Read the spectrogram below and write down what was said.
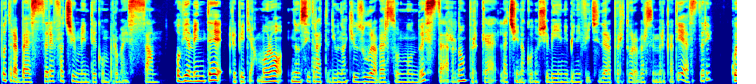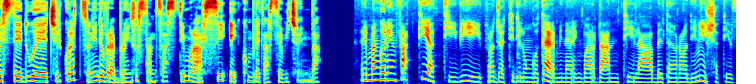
potrebbe essere facilmente compromessa. Ovviamente, ripetiamolo, non si tratta di una chiusura verso il mondo esterno, perché la Cina conosce bene i benefici dell'apertura verso i mercati esteri. Queste due circolazioni dovrebbero in sostanza stimolarsi e completarsi a vicenda. Rimangono infatti attivi progetti di lungo termine riguardanti la Belt and Road Initiative,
